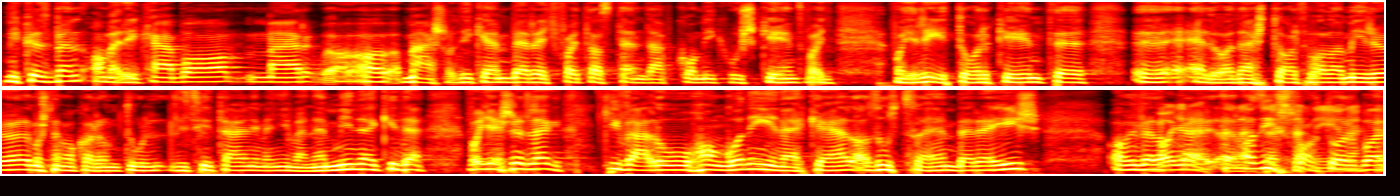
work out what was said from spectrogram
miközben Amerikában már a második ember egyfajta stand-up komikusként, vagy, vagy rétorként előadást tart valamiről, most nem akarom túl licitálni, mert nyilván nem mindenki, de vagy esetleg kiváló hangon énekel az utca embere is, amivel vagy akár az X-faktorban...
